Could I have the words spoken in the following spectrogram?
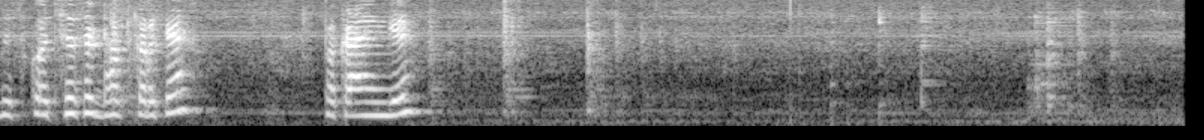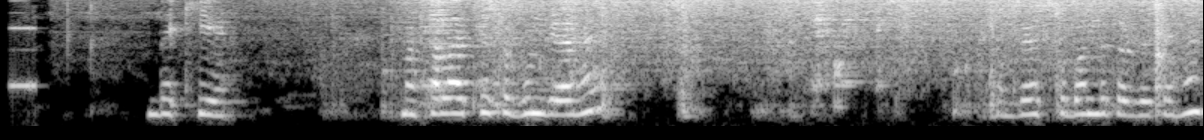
अब इसको अच्छे से ढक करके पकाएँगे। देखिए, मसाला अच्छे से भुन गया है। अब गैस को बंद कर देते हैं।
